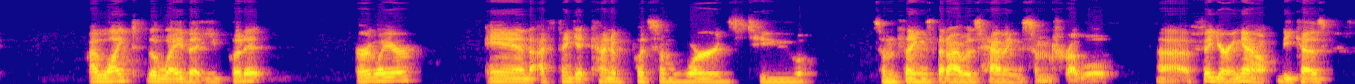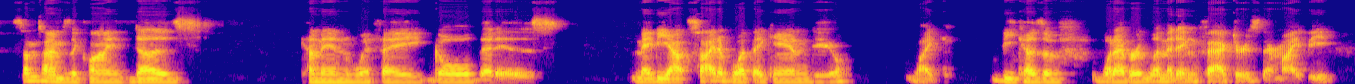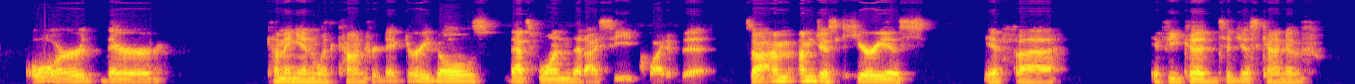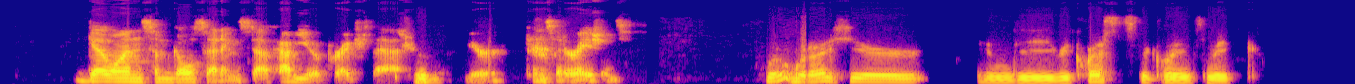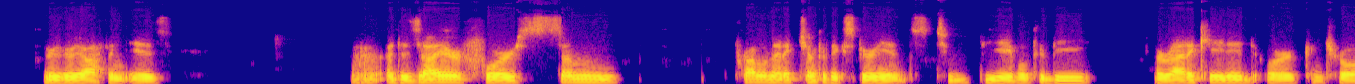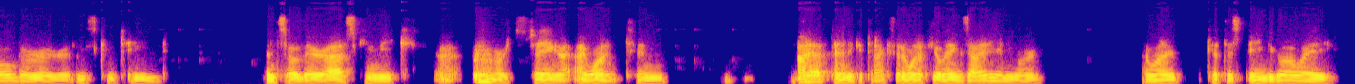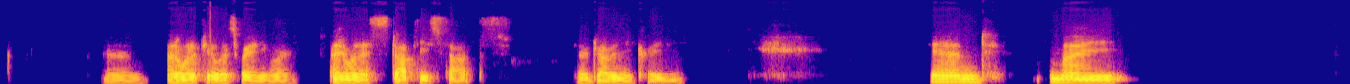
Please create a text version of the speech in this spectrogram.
I liked the way that you put it earlier, and I think it kind of put some words to some things that I was having some trouble uh, figuring out because sometimes the client does come in with a goal that is maybe outside of what they can do, like because of whatever limiting factors there might be, or they're coming in with contradictory goals. That's one that I see quite a bit. So I'm I'm just curious if uh, if you could to just kind of go on some goal setting stuff. How do you approach that? Sure. Your considerations. Well, what I hear in the requests that clients make very, very often is uh, a desire for some problematic chunk of experience to be able to be eradicated or controlled or at least contained. And so they're asking me uh, or saying, I, I, want to not have panic attacks. I don't want to feel anxiety anymore. I want to get this pain to go away. Um, I don't want to feel this way anymore. I don't want to stop these thoughts. They're driving me crazy. And my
